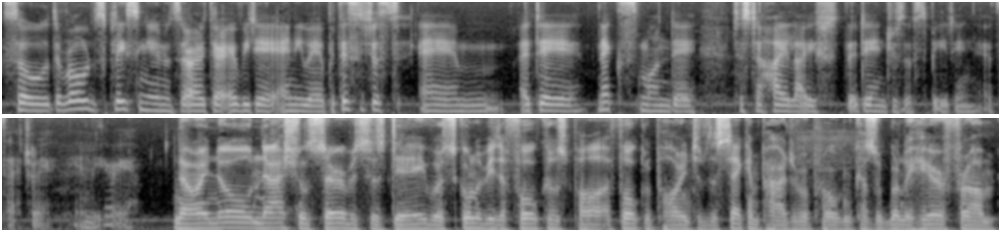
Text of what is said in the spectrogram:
So the roads policing units are out there every day anyway, but this is just um, a day next Monday just to highlight the dangers of speeding, etc., in the area. Now, I know National Services Day was going to be the focus po- focal point of the second part of our programme because we're going to hear from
